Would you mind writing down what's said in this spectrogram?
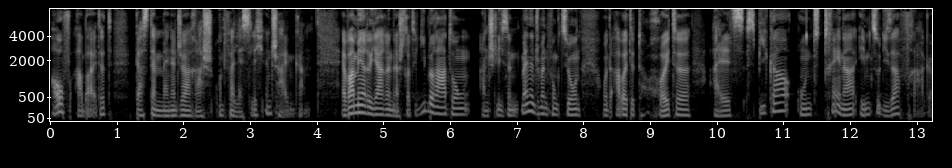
aufarbeitet, dass der Manager rasch und verlässlich entscheiden kann. Er war mehrere Jahre in der Strategieberatung, anschließend Managementfunktion und arbeitet heute als Speaker und Trainer eben zu dieser Frage.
